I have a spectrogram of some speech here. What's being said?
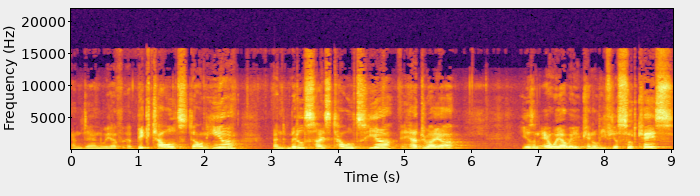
and then we have a big towels down here and middle-sized towels here, a hair dryer. Here's an area where you can leave your suitcase.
